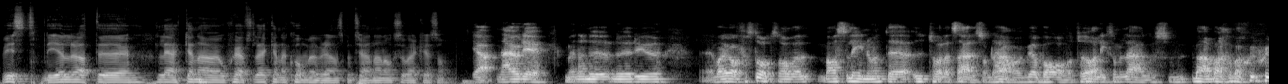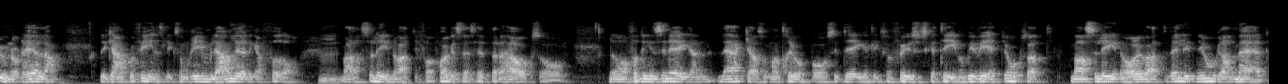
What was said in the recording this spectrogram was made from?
visst, det gäller att eh, läkarna och chefsläkarna kommer överens med tränarna också verkar det som. Ja, nej och det. Men nu, nu är det ju... eh, Vad jag har förstått så har väl Marcelino inte uttalat sig alls om det här. Och vi har bara fått höra liksom Lagos version av det hela. Det kanske finns liksom rimliga anledningar för Mm. Marcelino att ifrågasätta det här också. Nu har han fått in sin egen läkare som han tror på och sitt eget liksom fysiska team. Och vi vet ju också att Marcelino har ju varit väldigt noggrann med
